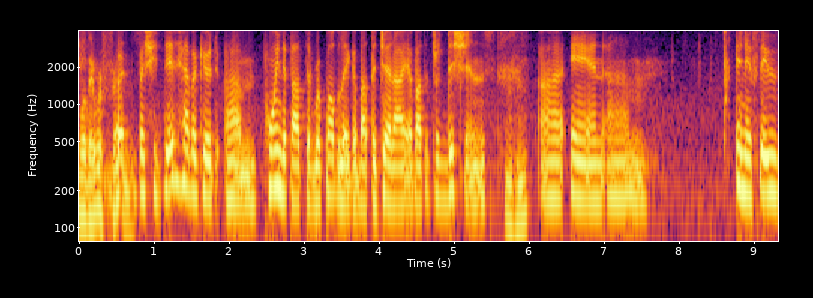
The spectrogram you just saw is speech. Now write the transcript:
Well, they were friends. But, but she did have a good um, point about the Republic, about the Jedi, about the traditions, Mm-hmm. uh, and um, and if they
